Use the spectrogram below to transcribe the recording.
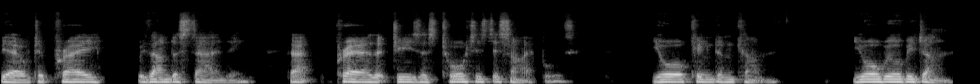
be able to pray with understanding that prayer that Jesus taught his disciples Your kingdom come, your will be done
